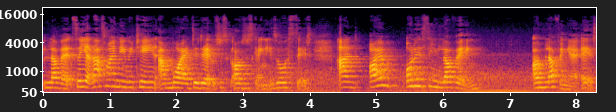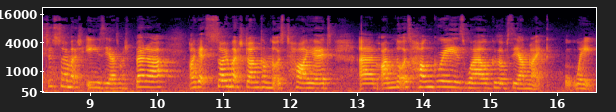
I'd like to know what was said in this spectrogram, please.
love it. So yeah that's my new routine and why I did it. Was just I was just getting exhausted. And I am honestly loving I'm loving it. It's just so much easier so much better. I get so much done I'm not as tired. Um, I'm not as hungry as well because obviously I'm like weight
